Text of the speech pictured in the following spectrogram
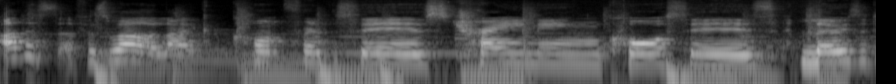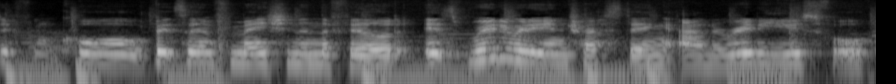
other stuff as well like conferences, training, courses, loads of different cool bits of information in the field. It's really really interesting and really useful.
